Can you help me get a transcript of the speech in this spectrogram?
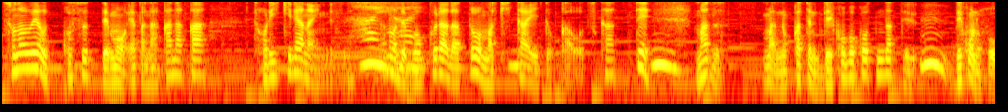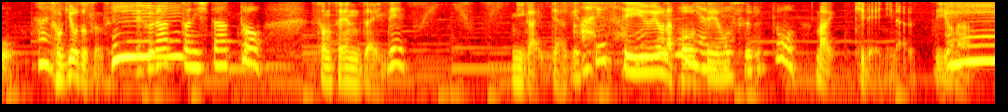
その上をこすってもやっぱなかなか取りきれないんですね、はいなのではい。僕らだと、まあ、機械とかを使って、うん。まず、まあ、乗っかってるデコボコになってるうん。デコの方をはい。そぎ落とすんですよ、へー。でフラットにした後その洗剤で磨いてあげてあっていうような工程をでするとまあ綺麗になるっていうようなへ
